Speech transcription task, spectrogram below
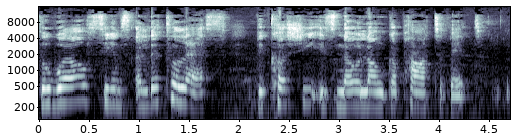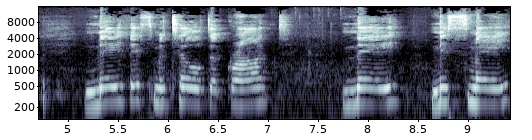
the world seems a little less because she is no longer part of it. Mavis Matilda Grant, May, Miss May,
